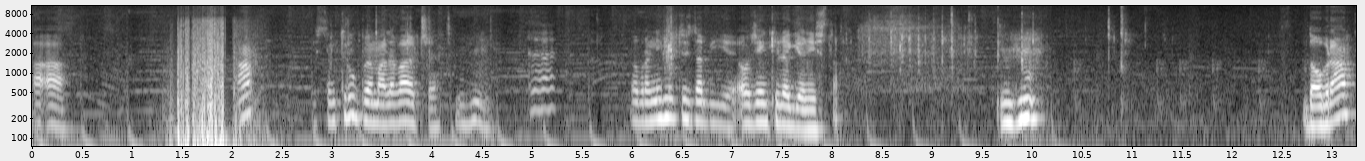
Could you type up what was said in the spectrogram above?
A, a. A? Jestem trupem, ale walczę. Mhm. Dobra, niech mnie ktoś zabije. O, dzięki Legionista. Mhm. Dobra.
